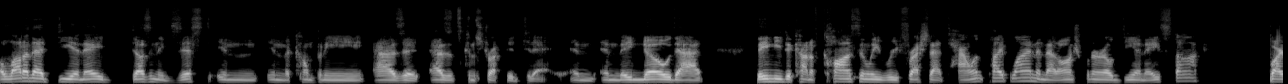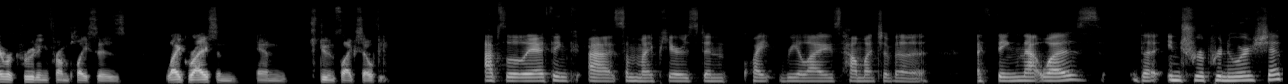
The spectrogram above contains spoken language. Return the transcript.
a lot of that DNA doesn't exist in in the company as it as it's constructed today. And and they know that they need to kind of constantly refresh that talent pipeline and that entrepreneurial DNA stock by recruiting from places like Rice and and students like Sophie. Absolutely. I think uh, some of my peers didn't quite realize how much of a a thing that was the entrepreneurship.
